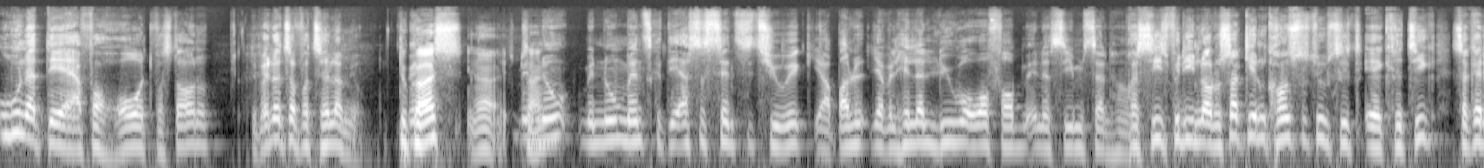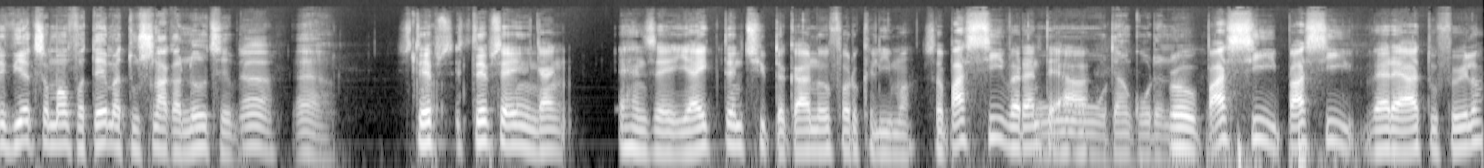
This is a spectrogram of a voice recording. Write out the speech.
uden at det er for hårdt, forstår du? Du bliver nødt til at fortælle ham jo. du kan også... Ja, Men, no, men nogle mennesker, de er så sensitive, ikke? Jeg, er bare, jeg vil hellere lyve over for dem, end at sige dem sandhed. Præcis, fordi når du så giver en konstruktiv øh, kritik, så kan det virke som om for dem, at du snakker noget til dem. Ja. Ja. Steps, Steps sagde en gang, at han sagde, jeg er ikke den type, der gør noget, for at du kan lide mig. Så bare sig, hvordan det er. Oh, det er en god den. Bro, bare sig, bare sig, hvad det er, du føler.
